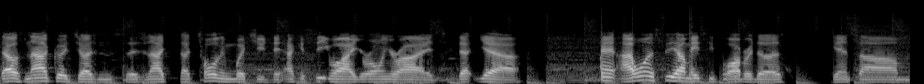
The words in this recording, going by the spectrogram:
That was not a good judging decision. I, I told him what you did. I can see why you're rolling your eyes. That yeah. I want to see how Maycee Barber does against um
